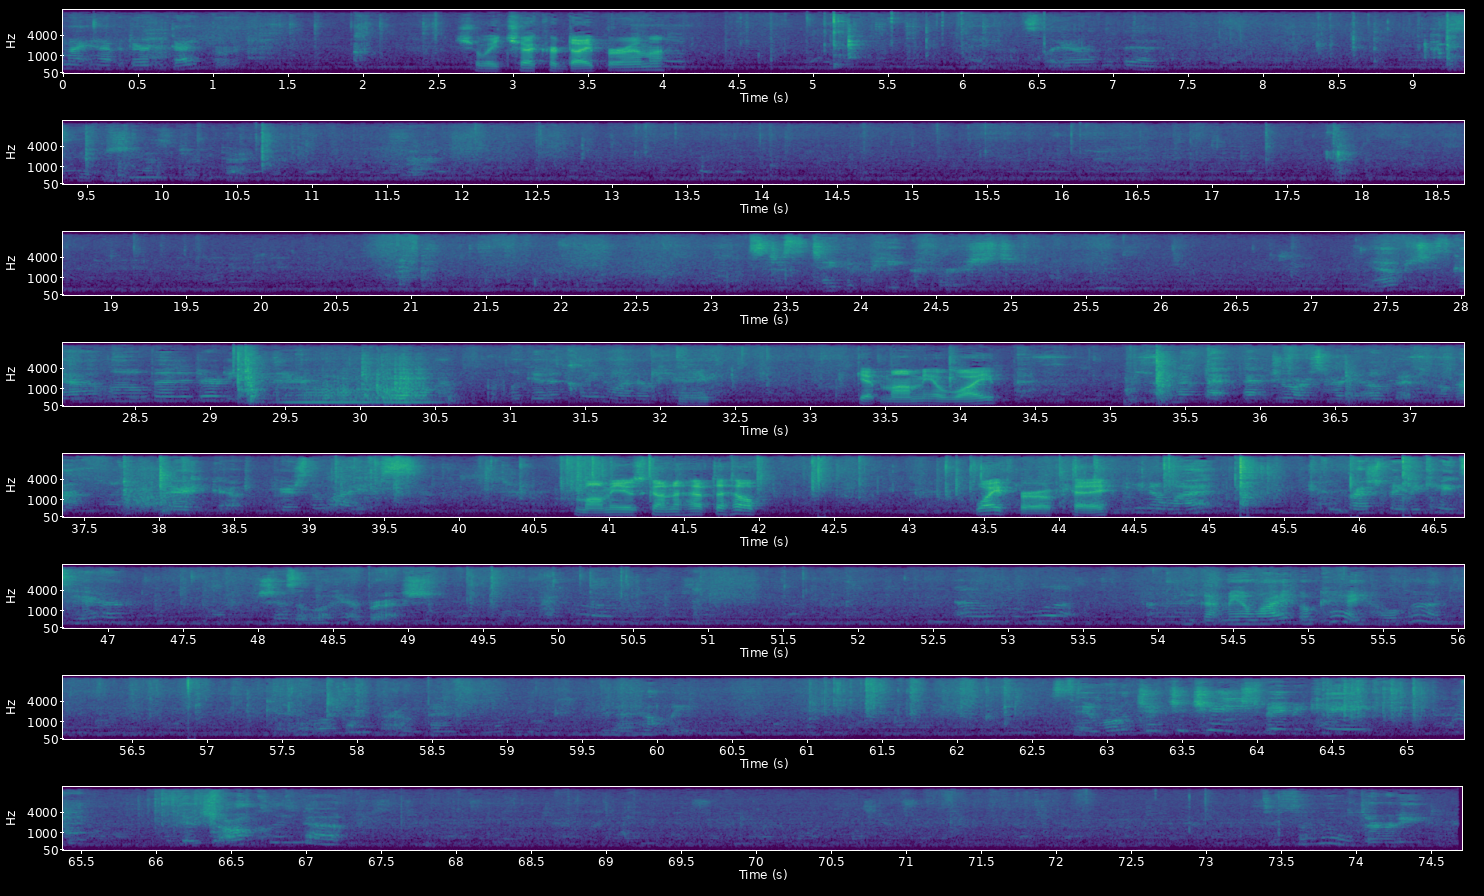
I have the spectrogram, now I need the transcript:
might have a dirty diaper. Should we check her diaper, Emma? Hey, let's lay her on the bed. See if she has a dirty diaper. Let's just take a peek first. Yep, she's got a little bit of dirty in there. We'll get a clean one, okay? you- Get mommy a wipe. I know that, that drawer's hard to open. Hold on. There you go. Here's the wipes. Mommy is gonna have to help wipe her, okay? You know what? You can brush baby Kate's hair. She has a little hairbrush. You got me a wipe? Okay, hold on. Get a little diaper Ginger changed, baby Kate.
